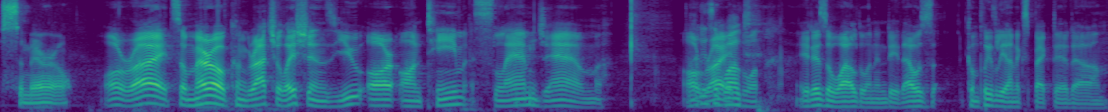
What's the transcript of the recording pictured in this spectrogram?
Somero. All right. So, Mero, congratulations. You are on Team Slam Jam. All That is right. a wild one. It is a wild one indeed. That was completely unexpected. Um,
